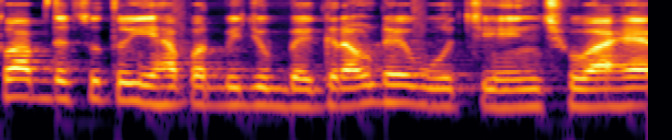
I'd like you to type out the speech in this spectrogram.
तो आप देख सकते हो यहाँ पर भी जो बैकग्राउंड है वो चेंज हुआ है।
